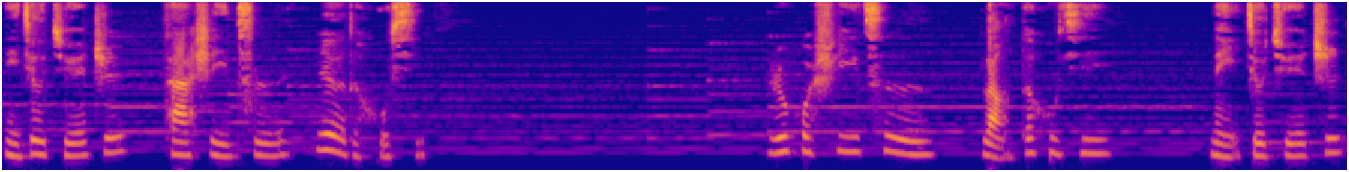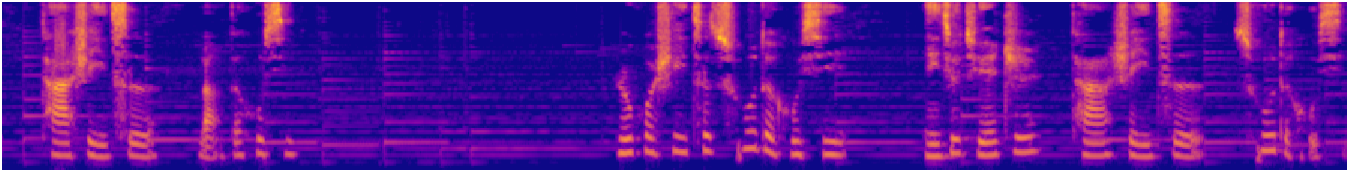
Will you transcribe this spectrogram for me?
你就觉知。它是一次热的呼吸。如果是一次冷的呼吸，你就觉知它是一次冷的呼吸。如果是一次粗的呼吸，你就觉知它是一次粗的呼吸。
